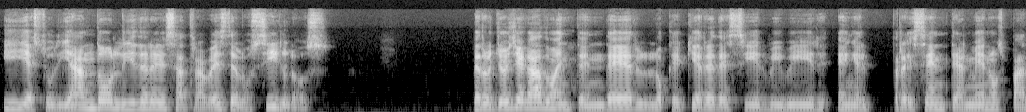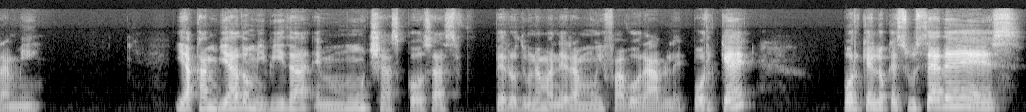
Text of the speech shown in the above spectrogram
y estudiando líderes a través de los siglos, pero yo he llegado a entender lo que quiere decir vivir en el presente, al menos para mí. Y ha cambiado mi vida en muchas cosas, pero de una manera muy favorable. ¿Por qué? Porque lo que sucede es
